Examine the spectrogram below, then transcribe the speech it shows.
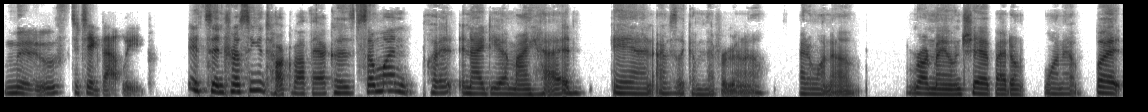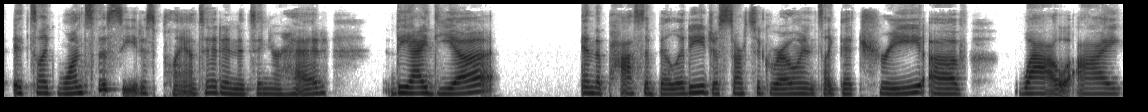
move to take that leap. It's interesting to talk about that because someone put an idea in my head and I was like, I'm never gonna, I don't wanna run my own ship. I don't wanna, but it's like once the seed is planted and it's in your head, the idea and the possibility just starts to grow. And it's like that tree of, wow, I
